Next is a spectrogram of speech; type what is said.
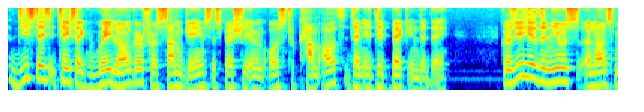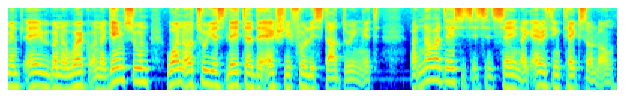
these days it takes like way longer for some games, especially MMOs, to come out than it did back in the day. Because you hear the news announcement, hey, we're gonna work on a game soon. One or two years later, they actually fully start doing it. But nowadays, it's, it's insane. Like everything takes so long.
